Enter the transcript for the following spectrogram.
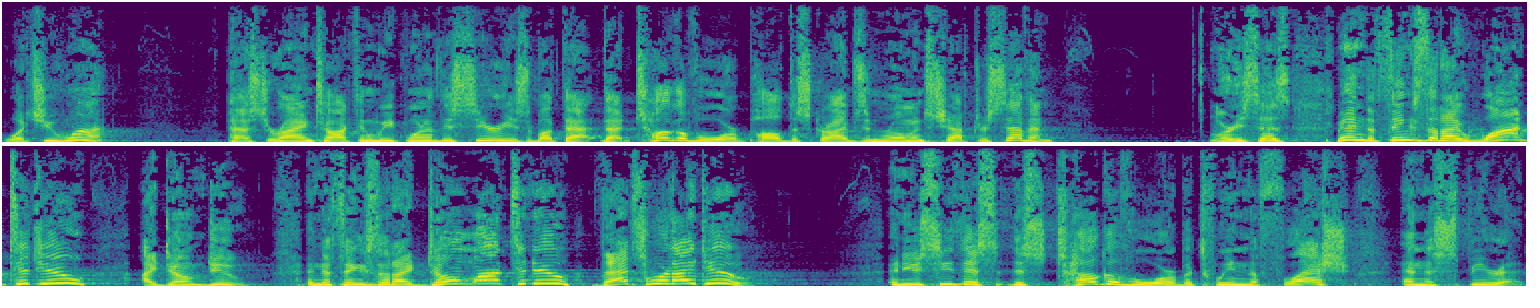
what you want. Pastor Ryan talked in week one of this series about that, that tug of war Paul describes in Romans chapter 7 where he says, Man, the things that I want to do, I don't do. And the things that I don't want to do, that's what I do. And you see this, this tug of war between the flesh and the spirit.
